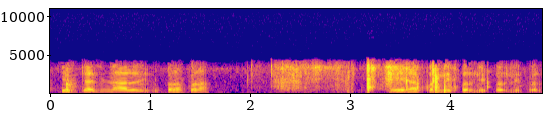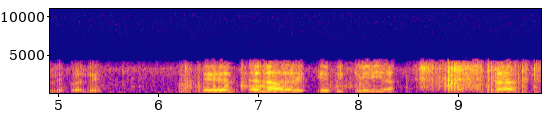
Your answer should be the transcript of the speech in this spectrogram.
چٹ والی نال والی پرا پرا نا پرلی پرلی پرلی پرلی پرلی نال والی یہ بھی یہی ہے۔ ہاں۔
